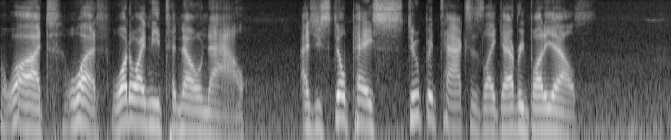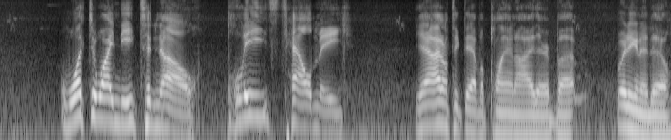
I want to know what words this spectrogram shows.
What? What? What do I need to know now? As you still pay stupid taxes like everybody else. What do I need to know? Please tell me. Yeah, I don't think they have a plan either, but what are you going to do?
